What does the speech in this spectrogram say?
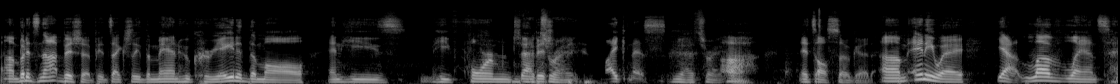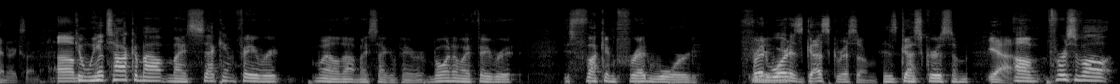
Um, but it's not Bishop. It's actually the man who created them all, and he's he formed That's Bishop right. likeness. yeah, that's right. Ah, it's all so good. Um, anyway, yeah, love Lance Henriksen. Um, Can we talk about my second favorite? Well, not my second favorite, but one of my favorite is fucking Fred Ward. Fred Ward is Gus Grissom. is Gus Grissom. Yeah. Um. First of all,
